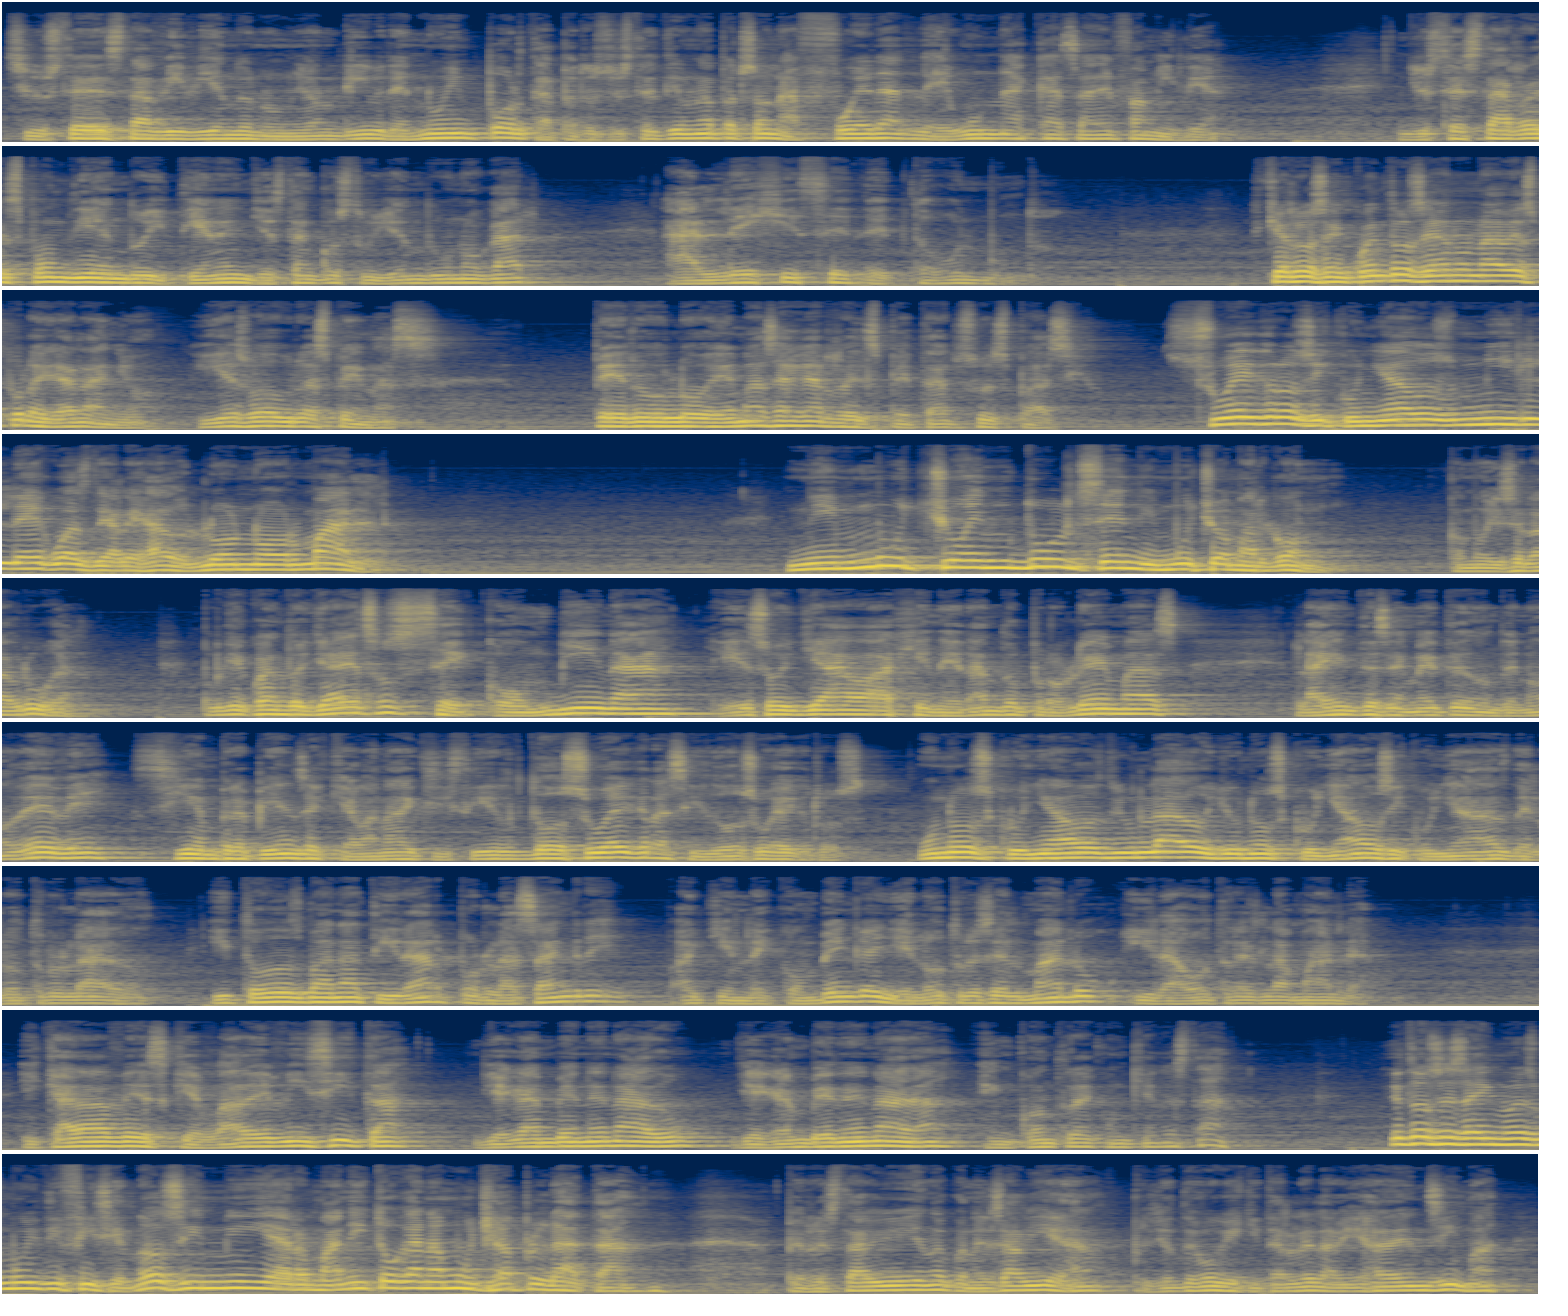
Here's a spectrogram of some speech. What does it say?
si usted está viviendo en unión libre, no importa, pero si usted tiene una persona fuera de una casa de familia y usted está respondiendo y tienen y están construyendo un hogar, aléjese de todo el mundo. Que los encuentros sean una vez por allá al año, y eso a duras penas, pero lo demás haga respetar su espacio. Suegros y cuñados mil leguas de alejado, lo normal. Ni mucho en dulce ni mucho amargón como dice la bruja. Porque cuando ya eso se combina, eso ya va generando problemas, la gente se mete donde no debe, siempre piensa que van a existir dos suegras y dos suegros, unos cuñados de un lado y unos cuñados y cuñadas del otro lado, y todos van a tirar por la sangre a quien le convenga y el otro es el malo y la otra es la mala. Y cada vez que va de visita, llega envenenado, llega envenenada en contra de con quien está. Entonces ahí no es muy difícil. No, si mi hermanito gana mucha plata, pero está viviendo con esa vieja, pues yo tengo que quitarle la vieja de encima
